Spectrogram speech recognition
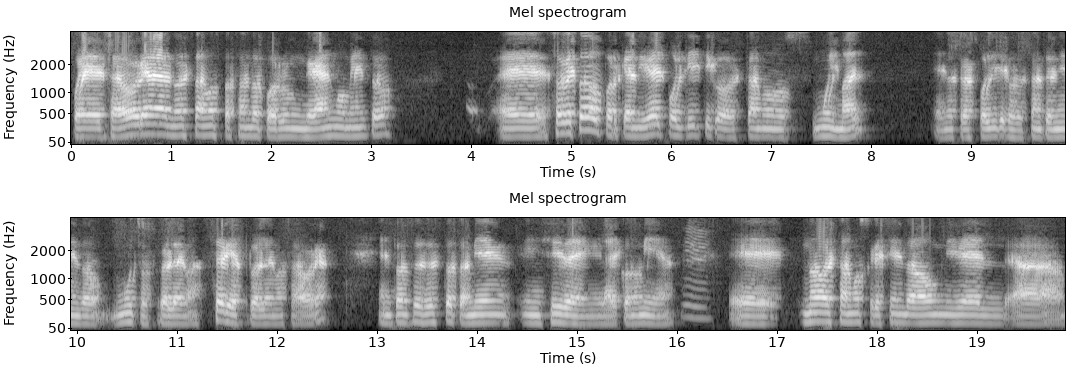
Pues ahora no estamos pasando por un gran momento, eh, sobre todo porque a nivel político estamos muy mal. Eh, nuestros políticos están teniendo muchos problemas, serios problemas ahora. Entonces esto también incide en la economía. Mm. Eh, no estamos creciendo a un nivel ah,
